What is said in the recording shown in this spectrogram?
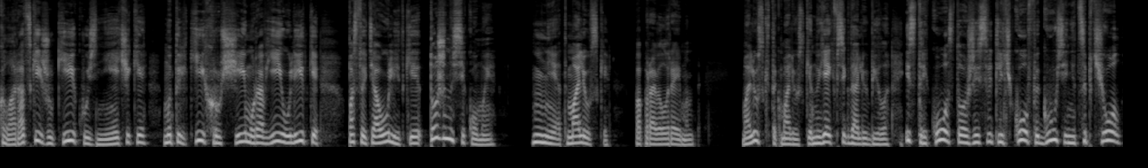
птиц, и диких, и домашних, и насекомых тоже». У Реймонда загорелись глаза. «И я? Какое у вас любимое насекомое?» «Сейчас соображу. Колорадские жуки, кузнечики, мотыльки, хрущи, муравьи, улитки. Постойте, а улитки тоже насекомые?» «Нет, моллюски», — поправил Реймонд. «Моллюски так моллюски, но я их всегда любила. И стрекоз тоже, и светлячков, и гусениц, и пчел».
